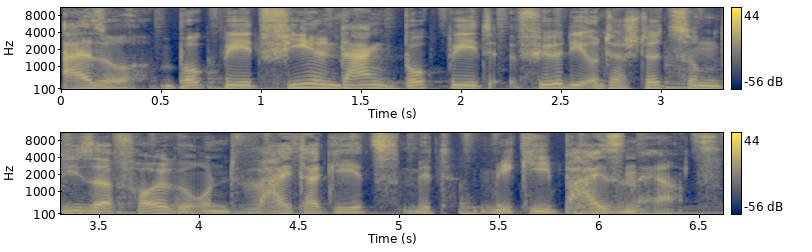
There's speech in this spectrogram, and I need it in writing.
Also, Bookbeat, vielen Dank, Bookbeat, für die Unterstützung dieser Folge und weiter geht's mit Mickey Beisenherz.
